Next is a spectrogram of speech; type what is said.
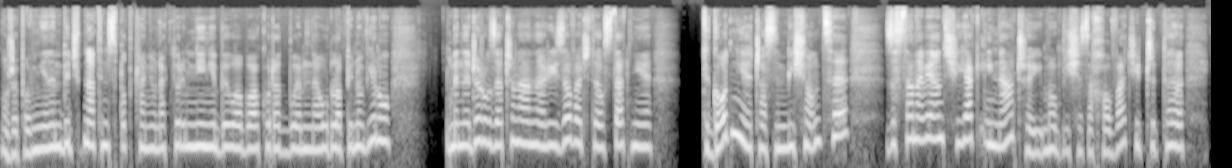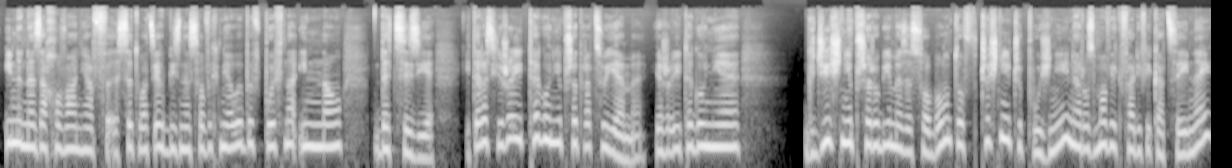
może powinienem być na tym spotkaniu, na którym mnie nie było, bo akurat byłem na urlopie. No wielu menedżerów zaczyna analizować te ostatnie tygodnie, czasem miesiące, zastanawiając się, jak inaczej mogli się zachować i czy te inne zachowania w sytuacjach biznesowych miałyby wpływ na inną decyzję. I teraz, jeżeli tego nie przepracujemy, jeżeli tego nie gdzieś nie przerobimy ze sobą, to wcześniej czy później na rozmowie kwalifikacyjnej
